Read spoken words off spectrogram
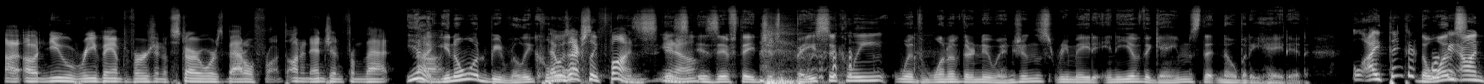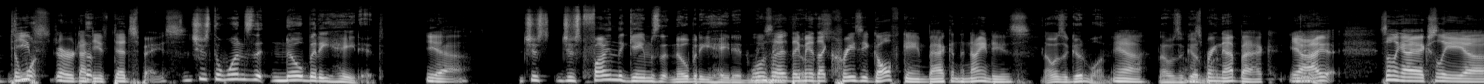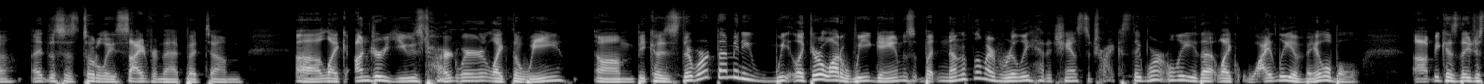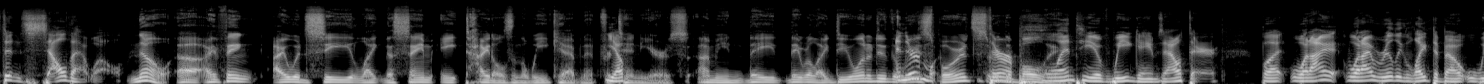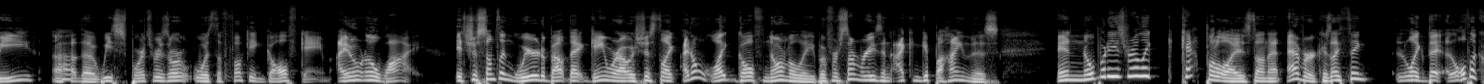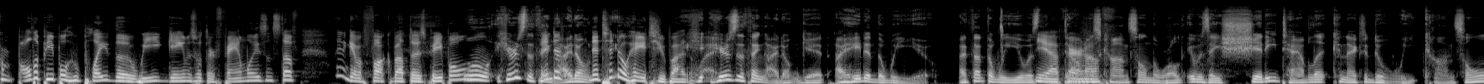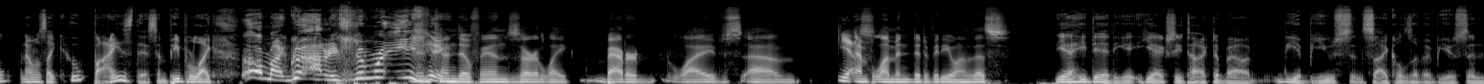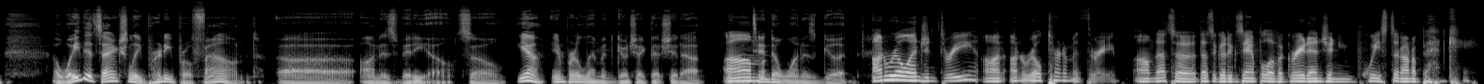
a, a new revamped version of Star Wars Battlefront on an engine from that. yeah, uh, you know what would be really cool? that was actually fun. Is, you is, know, is if they just basically with one of their new engines remade any of the games that nobody hated. Well, I think they're the working ones- on Deep one- or not the- Deep Dead Space. Just the ones that nobody hated. Yeah, Just just find the games that nobody hated. what was that? They made that crazy golf game back in the '90s. that was a good one. Yeah, That was a good Let's bring one. that back. Yeah, Yeah. I something I actually uh I, this is totally aside from that, but um uh like underused hardware like the Wii um because there weren't that many Wii like there were a lot of Wii games, but none of them I've really had a chance to try cuz they weren't really that like widely available uh because they just didn't sell that well. No, uh, I think I would see like the same eight titles in the Wii cabinet for Yep. ten years. I mean, they they were like, "Do you want to do the And there Wii are mo- Sports there the are bowling?" plenty of Wii games out there. But what I what I really liked about Wii, uh, the Wii Sports Resort, was the fucking golf game. I don't know why. It's just something weird about that game where I was just like, I don't like golf normally, but for some reason I can get behind this, and nobody's really capitalized on that ever because I think like the, all the all the people who played the Wii games with their families and stuff, they didn't give a fuck about those people. Well, here's the thing. Ninte- I don't. Nintendo hates you, by the he- way. here's the thing. I don't get. I hated the Wii U. I thought the Wii U was Yeah, the dumbest enough. console in the world. It was a shitty tablet connected to a weak console, and I was like, "Who buys this?" And people were like, "Oh my god, it's amazing!" Nintendo fans are like battered wives. Um, yes. Emp Lemon did a video on this. Yeah, he did. He he actually talked about the abuse and cycles of abuse in a way that's actually pretty profound uh, on his video. So yeah, Emperor Lemon, go check that shit out. The Um, Nintendo one is good. Unreal Engine 3 on Unreal Tournament 3. Um, that's a that's a good example of a great engine wasted on a bad game.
